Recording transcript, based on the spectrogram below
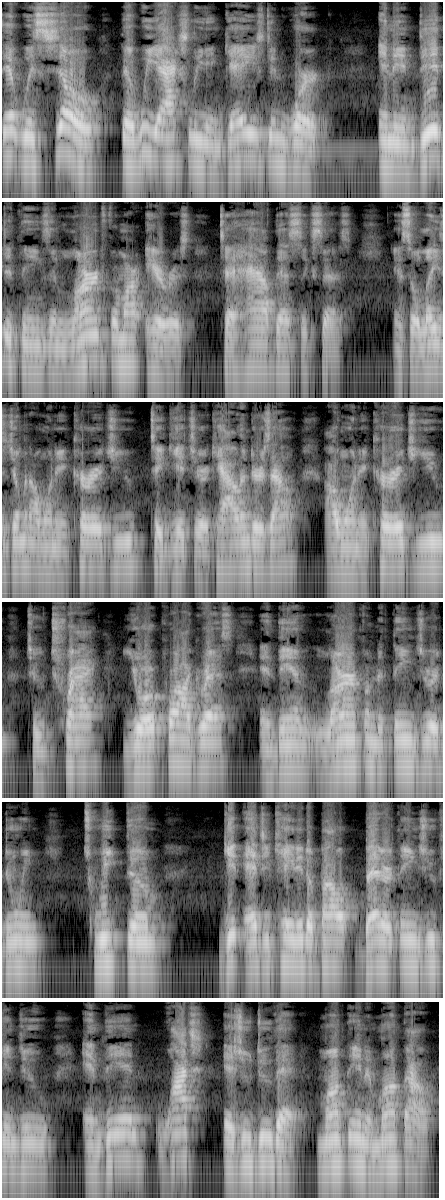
that would show that we actually engaged in work and then did the things and learned from our errors to have that success. And so, ladies and gentlemen, I want to encourage you to get your calendars out. I want to encourage you to track your progress and then learn from the things you're doing, tweak them, get educated about better things you can do, and then watch as you do that month in and month out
